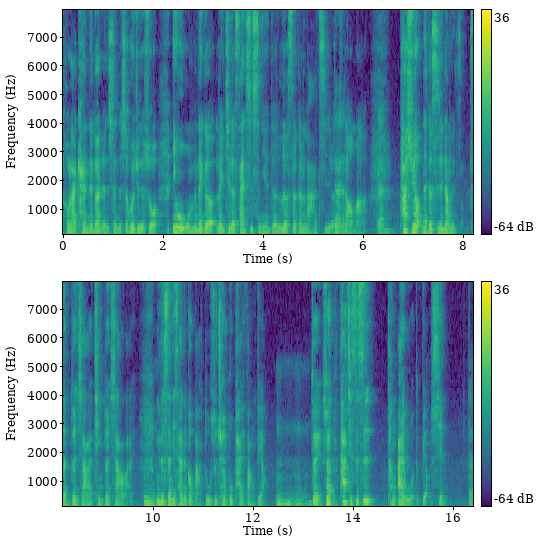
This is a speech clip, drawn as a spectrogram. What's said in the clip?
头来看那段人生的时候，会觉得说，因为我们那个累积了三四十年的垃圾跟垃圾了，你知道吗？对，它需要那个时间让你整顿下来、停顿下来，嗯，你的身体才能够把毒素全部排放掉。嗯嗯嗯，对，所以它其实是疼爱我的表现。对，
